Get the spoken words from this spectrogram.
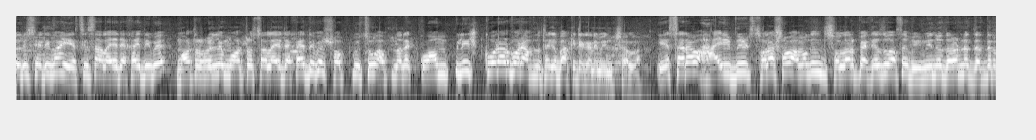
যদি সেটিং হয় এসি চালাই দেখাই দিবে মোটর হলে মোটর চালাই দেখাই দিবে সবকিছু আপনারা কমপ্লিট করার পরে আপনার থেকে বাকি টাকা নেবে ইনশাল্লাহ এছাড়াও হাইব্রিড সোলার সব আমাদের কিন্তু সোলার প্যাকেজও আছে বিভিন্ন ধরনের যাদের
